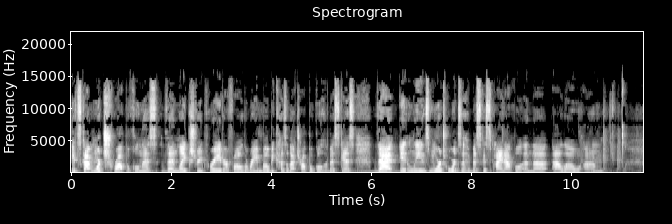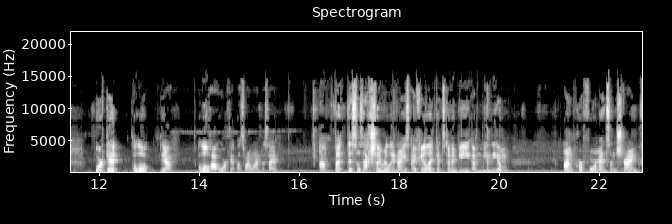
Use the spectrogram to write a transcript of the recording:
it's got more tropicalness than like Street Parade or Follow the Rainbow because of that tropical hibiscus that it leans more towards the hibiscus pineapple and the aloe um, orchid. Alo yeah, aloha orchid. That's what I wanted to say. Um, but this is actually really nice. I feel like it's going to be a medium on performance and strength.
